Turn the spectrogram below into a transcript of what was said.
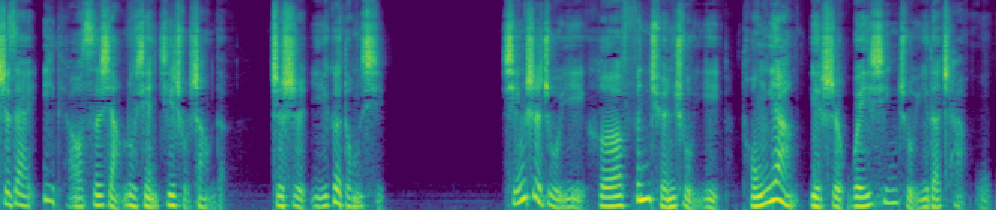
是在一条思想路线基础上的，只是一个东西。形式主义和分权主义同样也是唯心主义的产物。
